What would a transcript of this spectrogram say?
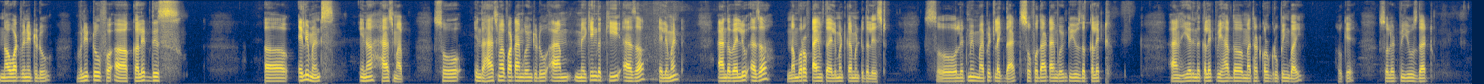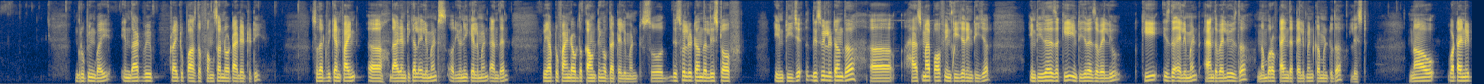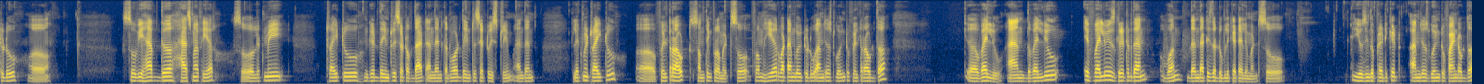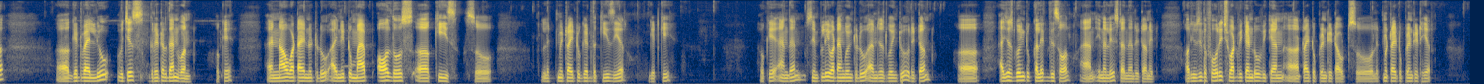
Now what we need to do? We need to uh, collect this uh, elements in a hash map. So in the hash map, what I'm going to do, I'm making the key as a element and the value as a number of times the element come into the list. So let me map it like that. So for that, I'm going to use the collect and here in the collect we have the method called grouping by okay so let me use that grouping by. In that we try to pass the function dot identity so that we can find uh, the identical elements or unique element and then we have to find out the counting of that element. So this will return the list of integer this will return the uh, hash map of integer integer. Integer is a key integer is a value. Key is the element and the value is the number of time that element come into the list. Now what I need to do uh, so we have the hash map here. So let me try to get the entry set of that and then convert the entry set to a stream and then let me try to uh, filter out something from it. So from here what I'm going to do I'm just going to filter out the uh, value and the value if value is greater than 1 then that is the duplicate element. So using the predicate I'm just going to find out the uh, get value which is greater than 1 okay? And now what I need to do I need to map all those uh, keys. So let me try to get the keys here get key okay? And then simply what I'm going to do I'm just going to return uh, I just going to collect this all and in a list and then return it. Or using the for each what we can do we can uh, try to print it out. So let me try to print it here.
